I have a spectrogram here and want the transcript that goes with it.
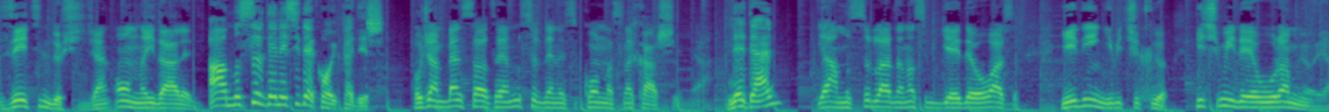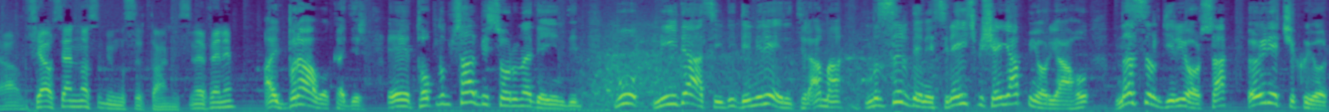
zeytin döşeyeceksin. Onunla idare edin. Aa mısır denesi de koy Kadir. Hocam ben salataya mısır denesi konmasına karşıyım ya. Neden? Ya mısırlarda nasıl bir GDO varsa yediğin gibi çıkıyor. Hiç mideye uğramıyor ya. Ya sen nasıl bir mısır tanesin efendim? Ay bravo Kadir. E, toplumsal bir soruna değindin. Bu mide asidi demiri eritir ama mısır denesine hiçbir şey yapmıyor yahu. Nasıl giriyorsa öyle çıkıyor.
